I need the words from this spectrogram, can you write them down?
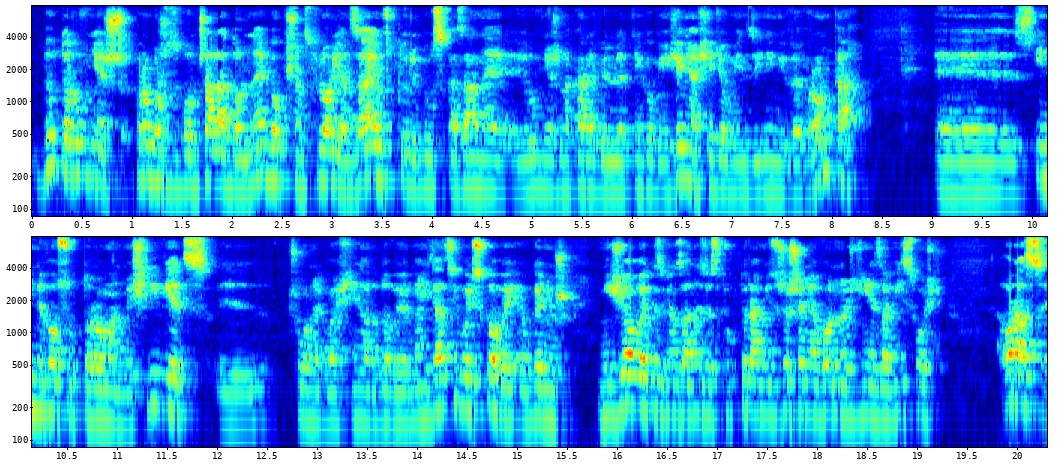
Był to również proboszcz z Bączala Dolnego, ksiądz Florian Zając, który był skazany również na karę wieloletniego więzienia, siedział między innymi we Wronkach. Y, Z innych osób to Roman Myśliwiec, y, członek właśnie Narodowej Organizacji Wojskowej, Eugeniusz Niziołek, związany ze strukturami Zrzeszenia Wolność i Niezawisłość oraz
